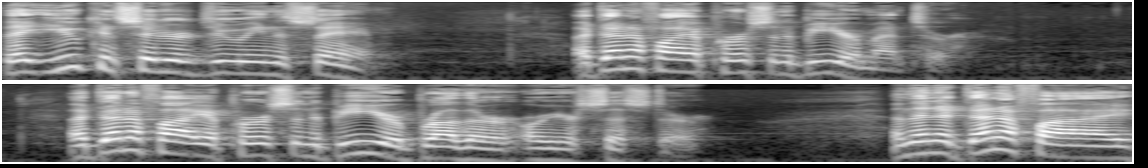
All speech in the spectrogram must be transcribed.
that you consider doing the same. Identify a person to be your mentor. Identify a person to be your brother or your sister. And then identify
